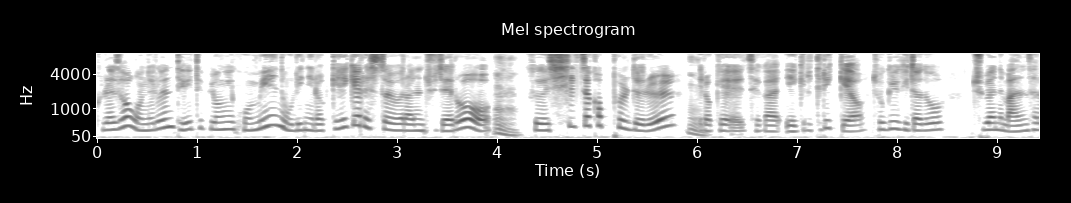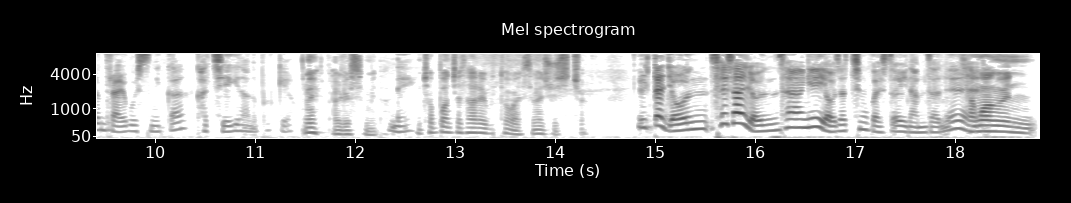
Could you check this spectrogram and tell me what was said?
그래서 오늘은 데이트 비용이 고민 우린 이렇게 해결했어요라는 주제로 음. 그 실제 커플들을 음. 이렇게 제가 얘기를 드릴게요. 조규 기자도 주변에 많은 사람들 알고 있으니까 같이 얘기 나눠볼게요. 네, 알겠습니다. 네. 첫 번째 사례부터 말씀해 주시죠. 일단 연 세 살 연상의 여자친구가 있어요. 이 남자는 상황은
